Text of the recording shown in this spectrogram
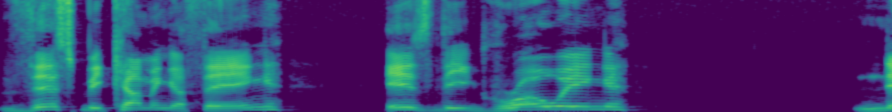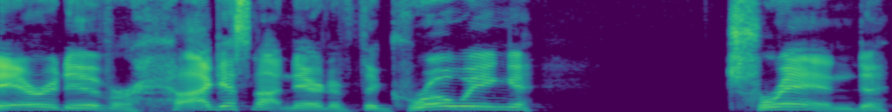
this becoming a thing is the growing narrative, or I guess not narrative, the growing trend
